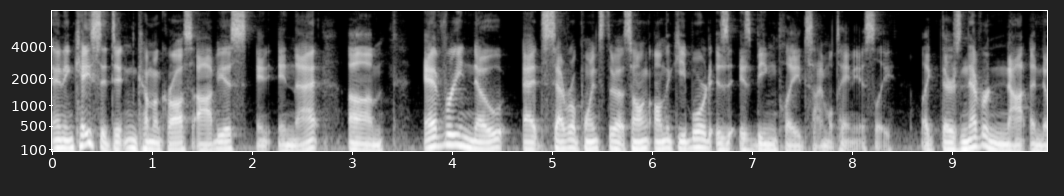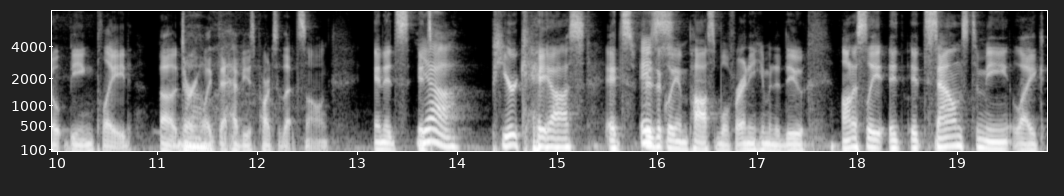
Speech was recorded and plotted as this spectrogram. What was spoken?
and in case it didn't come across obvious in, in that, um, every note at several points through that song on the keyboard is is being played simultaneously. Like there's never not a note being played uh, during like the heaviest parts of that song, and it's it's yeah. pure chaos. It's physically impossible for any human to do. Honestly, it, it sounds to me like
